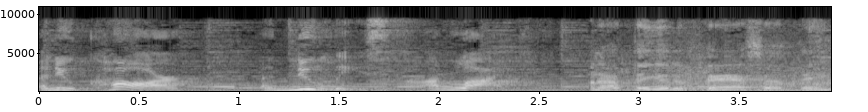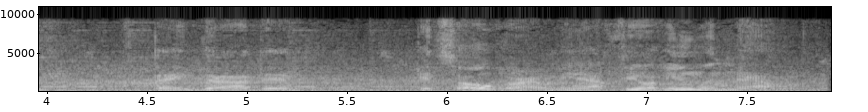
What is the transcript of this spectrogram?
a new car, a new lease on life. When I think of the past, I think, thank God that it's over. I mean, I feel human now.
